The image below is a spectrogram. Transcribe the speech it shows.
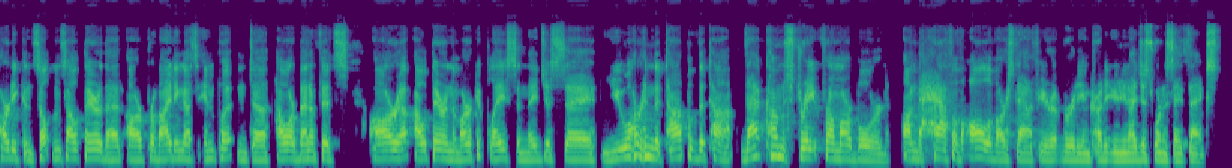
party consultants out there that are providing us input into how our benefits are out there in the marketplace and they just say, You are in the top of the top. That comes straight from our board. On behalf of all of our staff here at Veridian Credit Union, I just want to say thanks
